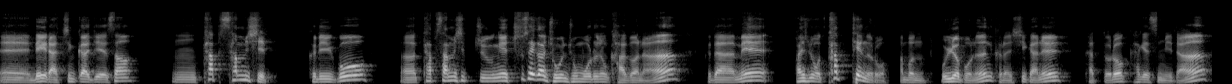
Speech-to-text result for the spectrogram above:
예, 내일 아침까지 해서 음, 탑 30 그리고 어, 탑30 중에 추세가 좋은 종목으로 좀 가거나 그 다음에 관심 종목 탑 10으로 한번 올려보는 그런 시간을 갖도록 하겠습니다.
